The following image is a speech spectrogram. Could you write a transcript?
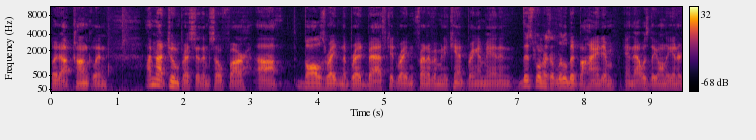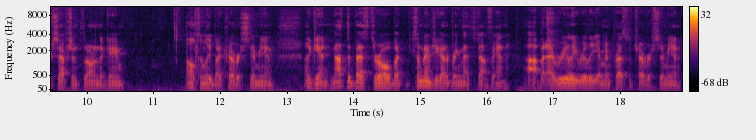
But uh, Conklin, I'm not too impressed with him so far. Uh, balls right in the bread basket, right in front of him, and he can't bring him in. And this one was a little bit behind him, and that was the only interception thrown in the game, ultimately by Trevor Siemian. Again, not the best throw, but sometimes you got to bring that stuff in. Uh, but I really, really am impressed with Trevor Siemian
